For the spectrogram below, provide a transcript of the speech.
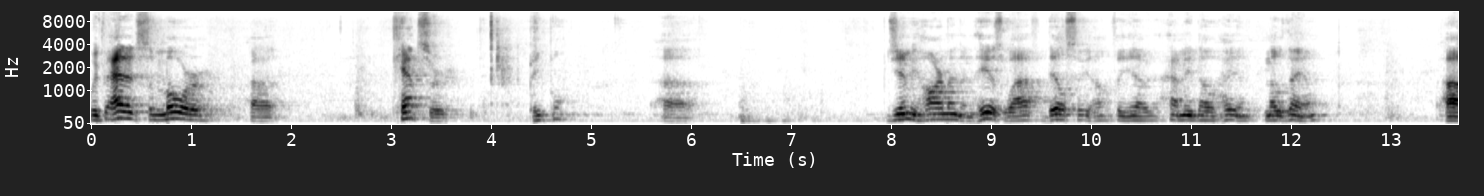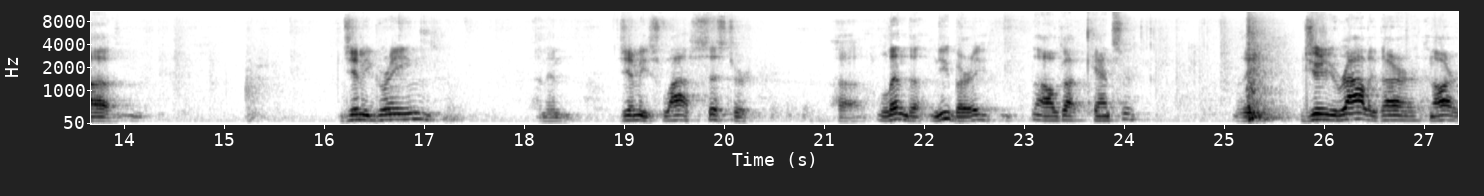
We've added some more uh, cancer people. Uh, Jimmy Harmon and his wife, Delcy, I don't if you know how many know, him, know them. Uh, Jimmy Green, and then Jimmy's wife's sister, uh, Linda Newberry, all got cancer. The Judy Riley there in our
